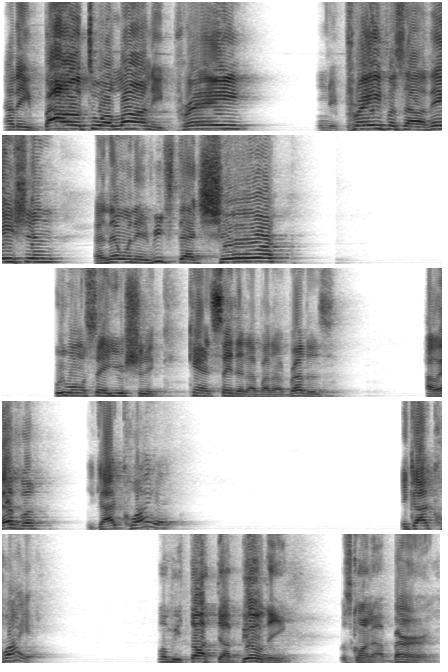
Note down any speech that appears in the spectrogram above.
and they bowed to Allah and they prayed, and they prayed for salvation. And then when they reached that shore, we won't say you should can't say that about our brothers. However, it got quiet. It got quiet. When we thought the building was going to burn,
